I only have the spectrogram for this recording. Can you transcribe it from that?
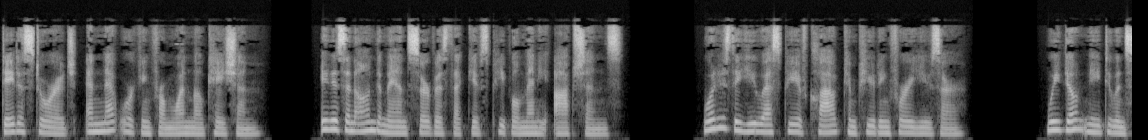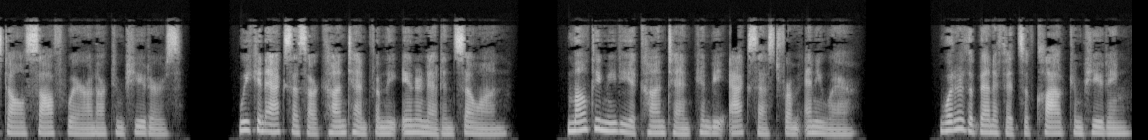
data storage, and networking from one location. It is an on demand service that gives people many options. What is the USP of cloud computing for a user? We don't need to install software on our computers. We can access our content from the internet and so on. Multimedia content can be accessed from anywhere. What are the benefits of cloud computing?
